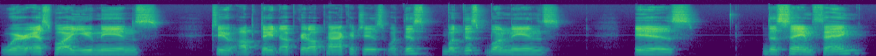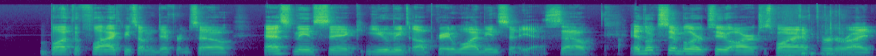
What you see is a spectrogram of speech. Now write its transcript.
where SYU means to update and upgrade all packages. What this what this one means is the same thing, but the flags be something different. So S means sync, U means upgrade, Y means say yes. So it looks similar to Arch, is why I prefer to write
